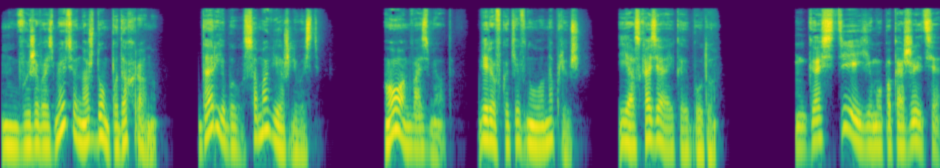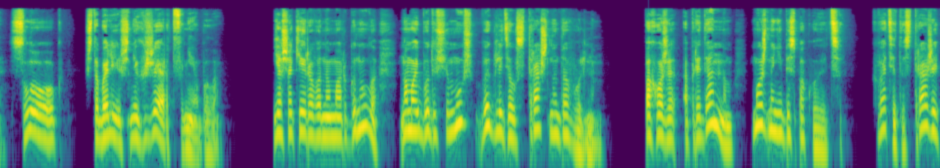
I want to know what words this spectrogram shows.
«Вы же возьмете наш дом под охрану?» Дарья был сама вежливость. «Он возьмет», — веревка кивнула на плющ. «Я с хозяйкой буду». «Гостей ему покажите, слуг, чтобы лишних жертв не было». Я шокированно моргнула, но мой будущий муж выглядел страшно довольным. Похоже, о приданном можно не беспокоиться. Хватит и стражей,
